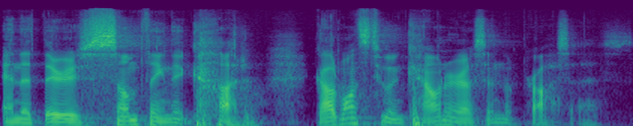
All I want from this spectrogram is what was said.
And that there is something that God, God wants to encounter us in the process.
